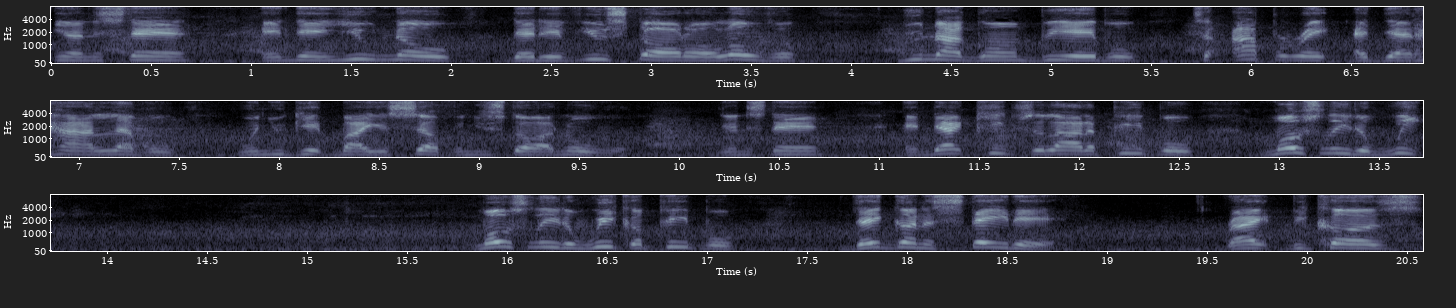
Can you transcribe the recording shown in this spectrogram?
You understand? And then you know that if you start all over, you're not going to be able to operate at that high level when you get by yourself and you starting over. You understand? And that keeps a lot of people, mostly the weak, mostly the weaker people, they're going to stay there right? Because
